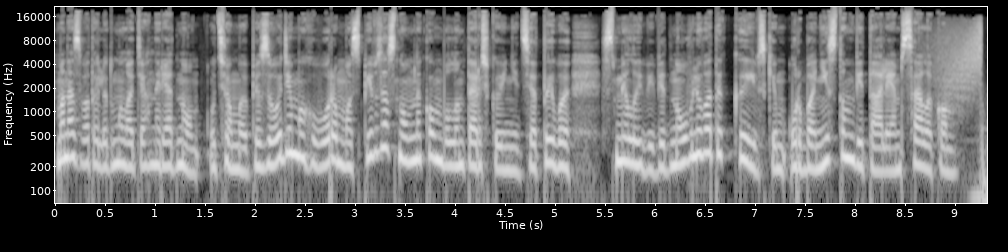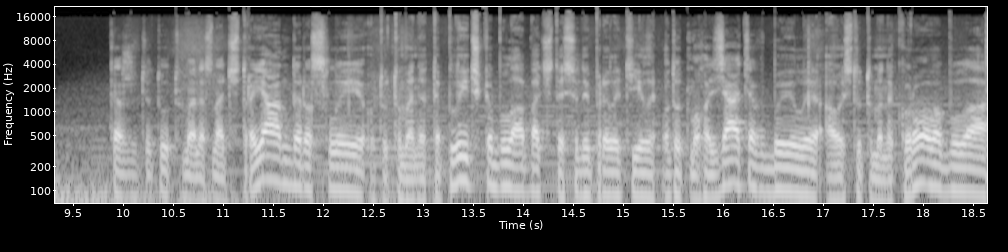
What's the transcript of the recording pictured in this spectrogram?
Мене звати Людмила Тягнерядно. У цьому епізоді ми говоримо з співзасновником волонтерської ініціативи Сміливі відновлювати київським урбаністом Віталієм Селиком. Кажуть, отут у мене, значить, троянди росли, отут у мене тепличка була, бачите, сюди прилетіли. Отут мого зятя вбили, а ось тут у мене корова була.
